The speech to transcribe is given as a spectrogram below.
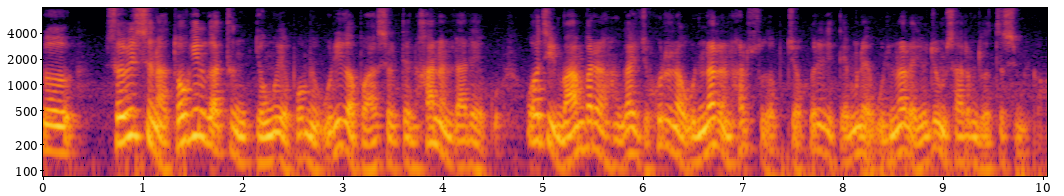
그 스위스나 독일 같은 경우에 보면 우리가 봤을 때는 하늘나라에 꽃이 만발한 한 가지죠. 그러나 우리나라는 할 수가 없죠. 그렇기 때문에 우리나라 요즘 사람들 어떻습니까?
